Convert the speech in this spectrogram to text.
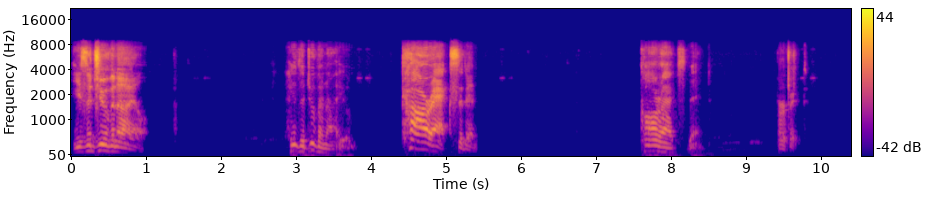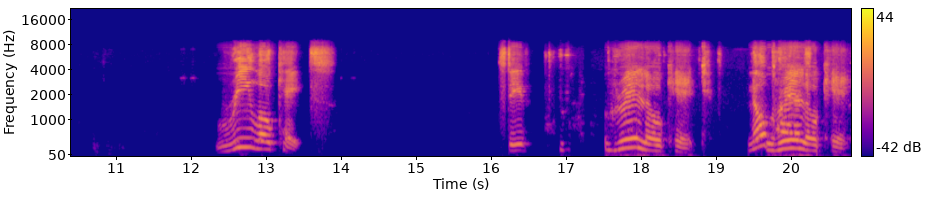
He's a juvenile. He's a juvenile. Car accident. Car accident. Perfect. Relocate. Steve? Relocate. No plans, Relocate.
